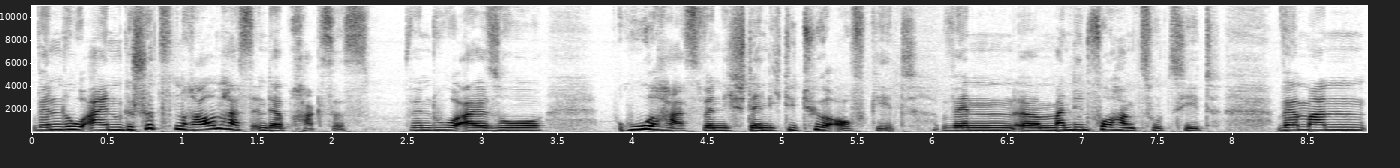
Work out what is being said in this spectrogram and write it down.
Wenn du einen geschützten Raum hast in der Praxis, wenn du also Ruhe hast, wenn nicht ständig die Tür aufgeht, wenn äh, man den Vorhang zuzieht, wenn man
